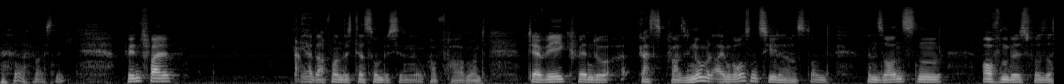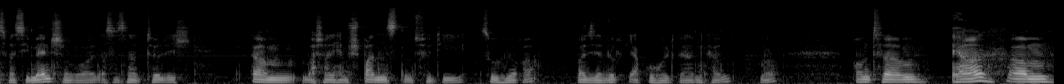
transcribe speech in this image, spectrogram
Weiß nicht. Auf jeden Fall ja, darf man sich das so ein bisschen im Kopf haben. Und der Weg, wenn du das quasi nur mit einem großen Ziel hast und ansonsten offen bist für das, was die Menschen wollen, das ist natürlich ähm, wahrscheinlich am spannendsten für die Zuhörer, weil die dann wirklich abgeholt werden können. Ne? Und ähm, ja, ähm,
